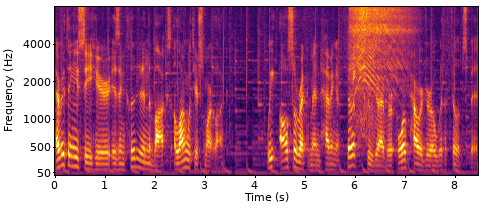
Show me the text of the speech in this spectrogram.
Everything you see here is included in the box along with your smart lock. We also recommend having a Phillips screwdriver or power drill with a Phillips bit,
